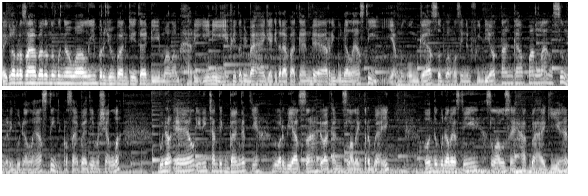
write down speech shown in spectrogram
Baiklah persahabat untuk mengawali perjumpaan kita di malam hari ini Vitamin bahagia kita dapatkan dari Bunda Lesti Yang mengunggah sebuah postingan video tanggapan langsung dari Bunda Lesti persahabatnya Masya Allah Bunda El ini cantik banget ya Luar biasa doakan selalu yang terbaik Untuk Bunda Lesti selalu sehat bahagia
